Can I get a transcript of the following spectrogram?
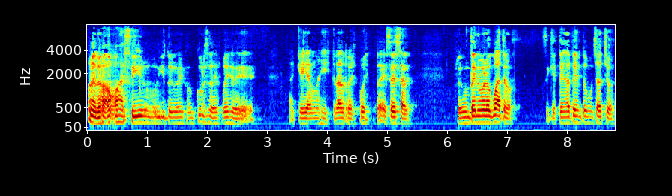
Bueno, vamos a seguir un poquito con el concurso después de aquella magistral respuesta de César. Pregunta número 4. Así que estén atentos, muchachos.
